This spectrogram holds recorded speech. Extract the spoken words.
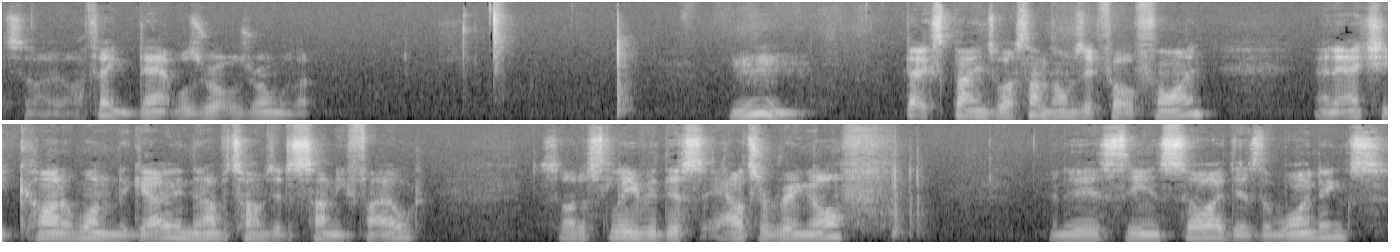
So I think that was what was wrong with it. Hmm, that explains why sometimes it felt fine and it actually kind of wanted to go and then other times it just suddenly failed. So I'll just leave with this outer ring off and there's the inside, there's the windings.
